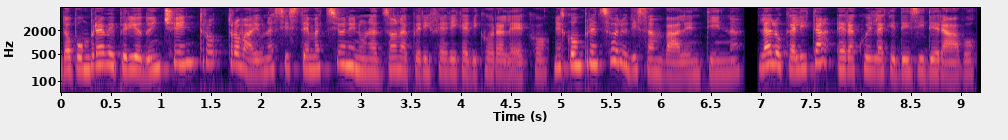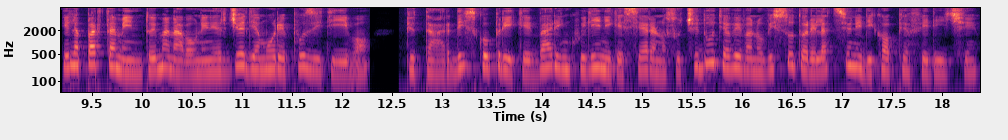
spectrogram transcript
Dopo un breve periodo in centro, trovai una sistemazione in una zona periferica di Coraleco, nel comprensorio di San Valentin. La località era quella che desideravo e l'appartamento emanava un'energia di amore positivo. Più tardi scoprì che vari inquilini che si erano succeduti avevano vissuto relazioni di coppia felici.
